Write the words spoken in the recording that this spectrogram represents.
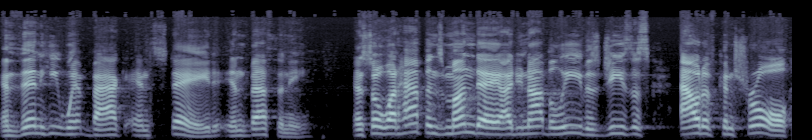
and then he went back and stayed in Bethany. And so, what happens Monday, I do not believe, is Jesus out of control.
